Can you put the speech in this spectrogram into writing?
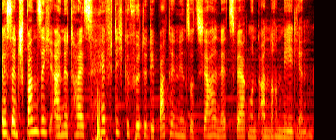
Es entspann sich eine teils heftig geführte Debatte in den sozialen Netzwerken und anderen Medien.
